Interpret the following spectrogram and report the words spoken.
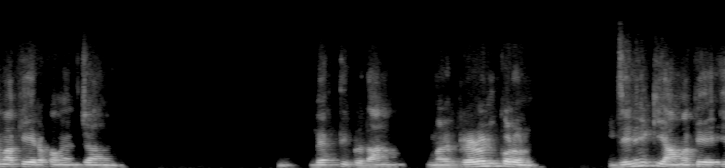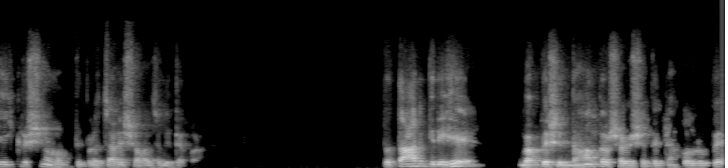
আমাকে এরকম একজন ব্যক্তি প্রদান মানে প্রেরণ করুন, যিনি কি আমাকে এই কৃষ্ণ ভক্তি প্রচারে সহযোগিতা করেন। তো তার গৃহে ভক্ত সিদ্ধান্ত সরস্বতী ঠাকুর রূপে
